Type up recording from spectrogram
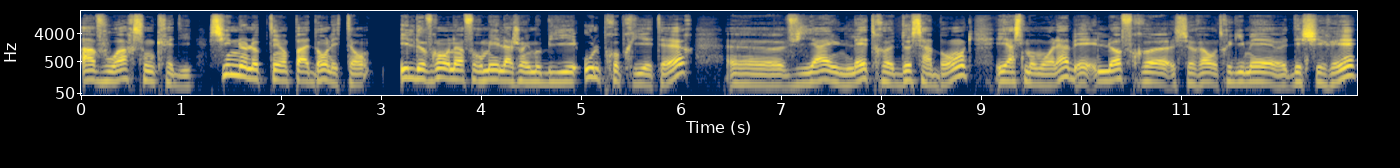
avoir son crédit. S'il ne l'obtient pas dans les temps, il devra en informer l'agent immobilier ou le propriétaire euh, via une lettre de sa banque. Et à ce moment-là, ben, l'offre euh, sera entre guillemets euh, déchirée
